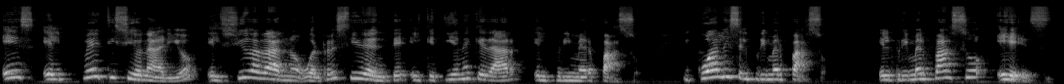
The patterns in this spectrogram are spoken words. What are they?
es el peticionario, el ciudadano o el residente el que tiene que dar el primer paso. ¿Y cuál es el primer paso? El primer paso es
